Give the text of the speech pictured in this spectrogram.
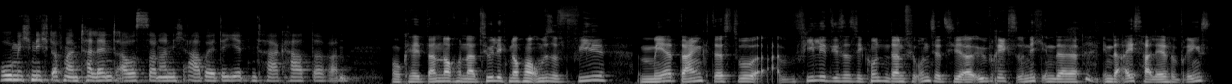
ruhe mich nicht auf meinem Talent aus, sondern ich arbeite jeden Tag hart daran. Okay, dann noch natürlich nochmal umso viel mehr Dank, dass du viele dieser Sekunden dann für uns jetzt hier erübrigst und nicht in der, in der Eishalle verbringst.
